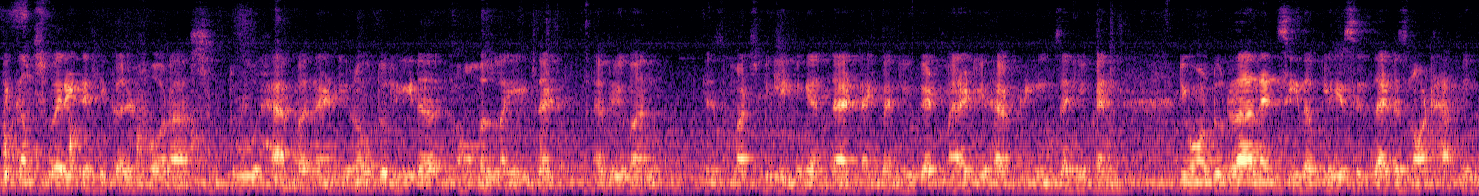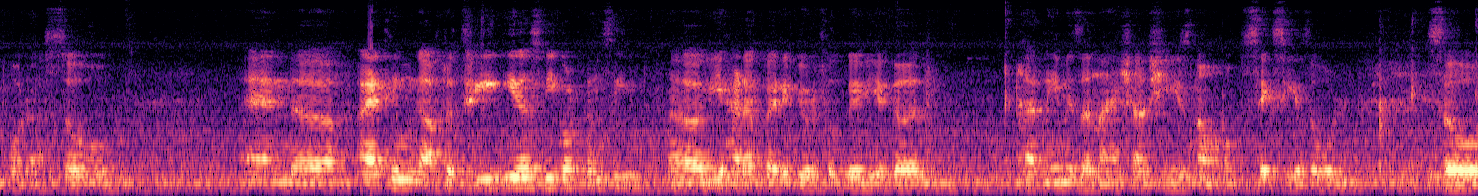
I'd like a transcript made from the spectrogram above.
becomes very difficult for us to happen and you know to lead a normal life that everyone is much believing at that time when you get married you have dreams and you can you want to run and see the places that is not happening for us so and uh, I think after three years we got conceived. Uh, we had a very beautiful baby, a girl. Her name is Anaisha. She is now six years old. So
